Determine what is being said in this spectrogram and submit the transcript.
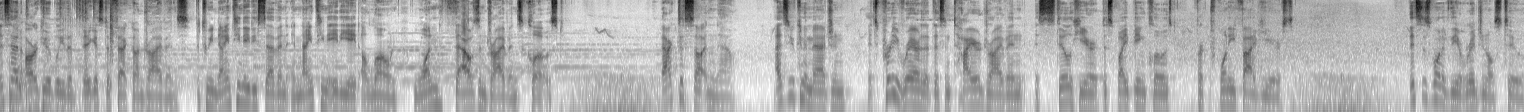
This had arguably the biggest effect on drive ins. Between 1987 and 1988 alone, 1,000 drive ins closed. Back to Sutton now. As you can imagine, it's pretty rare that this entire drive in is still here despite being closed for 25 years. This is one of the originals, too,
